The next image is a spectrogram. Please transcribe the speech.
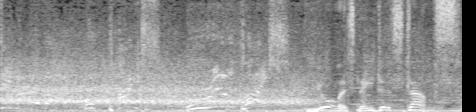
him over with pace, real pace. You're listening to Stumps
